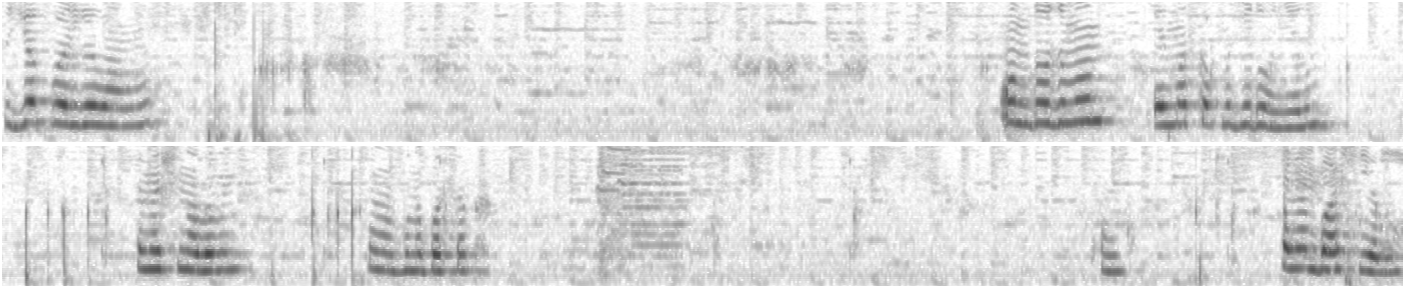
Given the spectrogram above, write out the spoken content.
sıcak bölge varmış. Onu da o zaman elmas kapmaca da oynayalım. Hemen şunu alalım. Hemen buna basak. Hemen başlayalım.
